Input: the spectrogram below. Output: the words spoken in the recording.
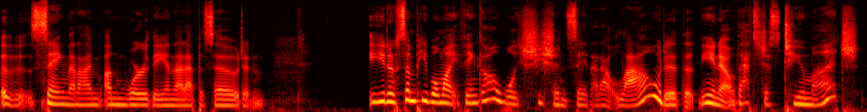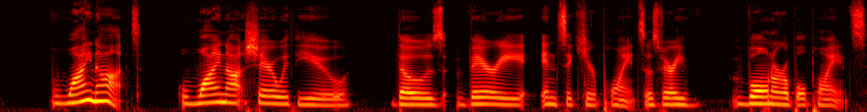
uh, saying that I'm unworthy in that episode and you know some people might think oh well she shouldn't say that out loud. That you know that's just too much. Why not? Why not share with you those very insecure points those very vulnerable points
